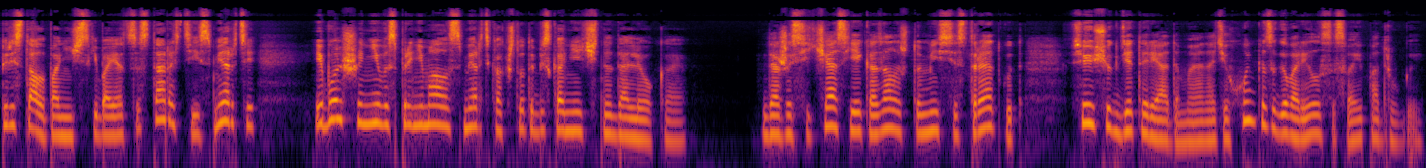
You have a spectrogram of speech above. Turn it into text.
перестала панически бояться старости и смерти и больше не воспринимала смерть как что-то бесконечно далекое. Даже сейчас ей казалось, что миссис Тредгуд все еще где-то рядом, и она тихонько заговорила со своей подругой.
